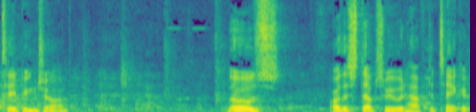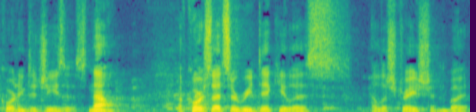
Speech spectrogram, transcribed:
taping job. Those are the steps we would have to take according to Jesus. Now, of course, that's a ridiculous illustration, but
